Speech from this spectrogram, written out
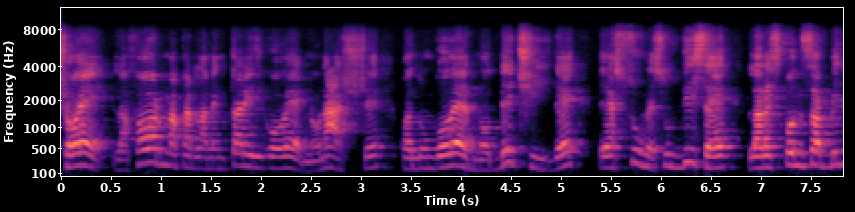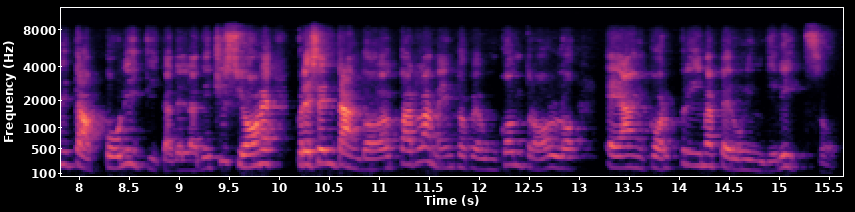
cioè la forma parlamentare di governo nasce quando un governo decide e assume su di sé la responsabilità politica della decisione presentandola al Parlamento per un controllo e ancor prima per un indirizzo.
